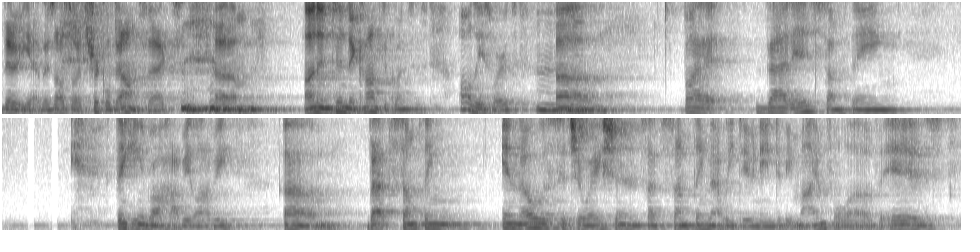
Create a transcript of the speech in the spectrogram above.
there, yeah. There's also a trickle down effect, um, unintended consequences. All these words, mm-hmm. um, but that is something. Thinking about Hobby Lobby, um, that's something in those situations, that's something that we do need to be mindful of is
